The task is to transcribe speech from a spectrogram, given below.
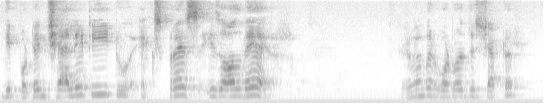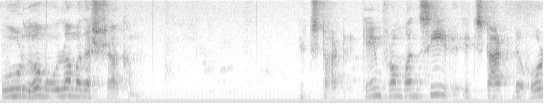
the potentiality to express is all there. Remember what was this chapter? Adhah Shakham. It started came from one seed. It start the whole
